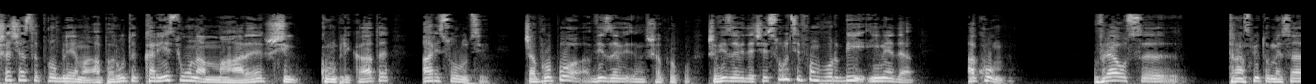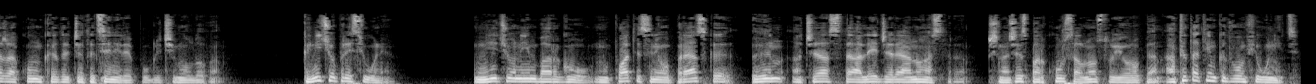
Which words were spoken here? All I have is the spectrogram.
și această problemă apărută, care este una mare și complicată, are soluții. Și apropo, vis-a-vis, și apropo, și vis-a-vis de ce soluții vom vorbi imediat. Acum, vreau să transmit un mesaj acum către cetățenii Republicii Moldova. Că nicio presiune, niciun embargo nu poate să ne oprească în această alegere a noastră și în acest parcurs al nostru european, atâta timp cât vom fi uniți,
